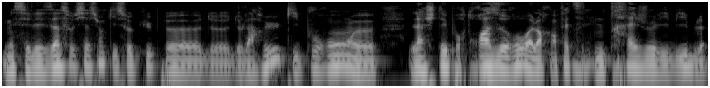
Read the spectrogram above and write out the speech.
mais c'est les associations qui s'occupent euh, de, de, la rue qui pourront l'acheter pour 3 euros, alors qu'en fait c'est une très jolie Bible.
